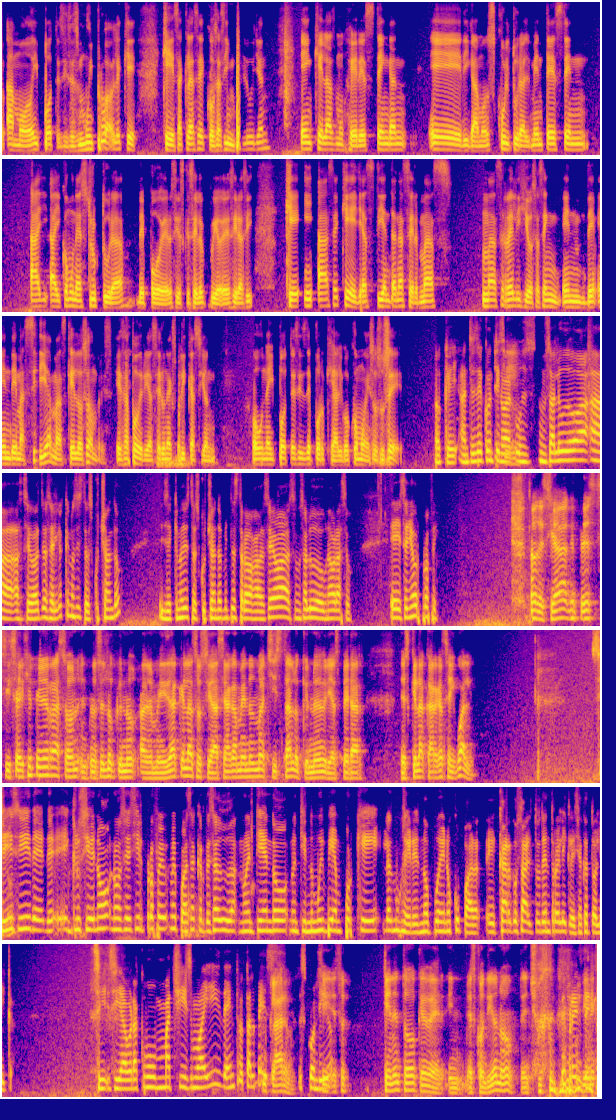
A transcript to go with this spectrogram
a modo de hipótesis, es muy probable que, que esa clase de cosas influyan en que las mujeres tengan, eh, digamos, culturalmente estén hay, hay, como una estructura de poder, si es que se le puede decir así, que hace que ellas tiendan a ser más, más religiosas en, en, en, demasía más que los hombres. Esa podría ser una explicación o una hipótesis de por qué algo como eso sucede. Ok, antes de continuar, un, un, saludo a, a, Sebas de Acelga que nos está escuchando. Dice que nos está escuchando mientras trabaja. Sebas, un saludo, un abrazo. Eh, señor, profe. No, decía que entonces, si Sergio tiene razón, entonces lo que uno, a medida que la sociedad se haga menos machista, lo que uno debería esperar es que la carga sea igual. Sí, sí, de, inclusive no, no sé si el profe me puede sacar de esa duda, no entiendo, no entiendo muy bien por qué las mujeres no pueden ocupar eh, cargos altos dentro de la iglesia católica. Sí, sí habrá como un machismo ahí dentro, tal vez. Claro. Escondido. Sí, eso tienen todo que ver. escondido no, de hecho. De frente.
